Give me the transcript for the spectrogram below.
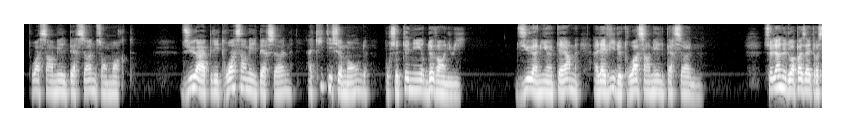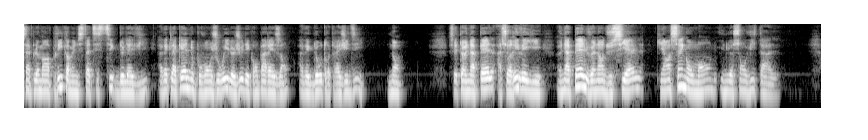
Trois cent mille personnes sont mortes. Dieu a appelé trois cent mille personnes à quitter ce monde pour se tenir devant lui. Dieu a mis un terme à la vie de trois cent mille personnes. Cela ne doit pas être simplement pris comme une statistique de la vie avec laquelle nous pouvons jouer le jeu des comparaisons avec d'autres tragédies. Non. C'est un appel à se réveiller, un appel venant du ciel qui enseigne au monde une leçon vitale.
